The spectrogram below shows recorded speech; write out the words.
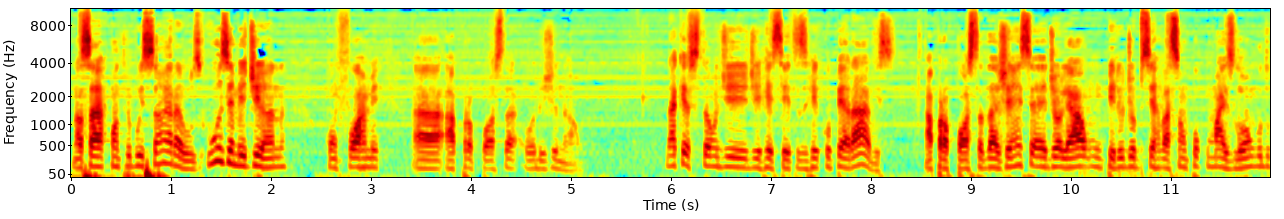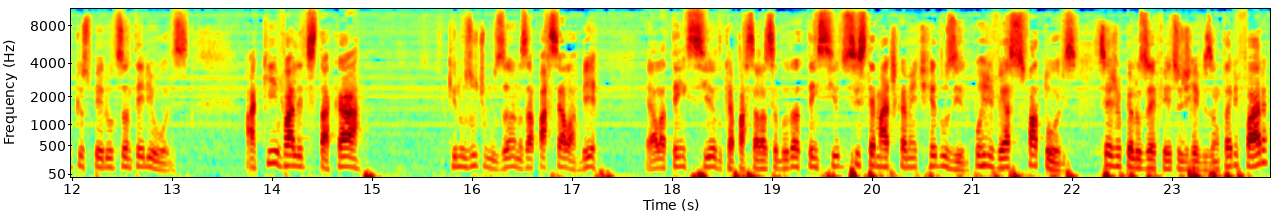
Nossa contribuição era use, a mediana conforme a, a proposta original. Na questão de, de receitas recuperáveis, a proposta da agência é de olhar um período de observação um pouco mais longo do que os períodos anteriores. Aqui vale destacar que nos últimos anos a parcela B ela tem sido, que a parcela distribuída tem sido sistematicamente reduzida por diversos fatores, seja pelos efeitos de revisão tarifária,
